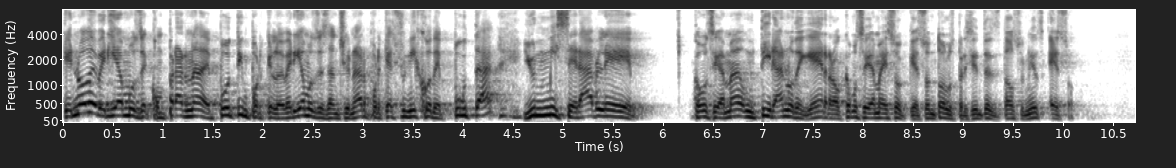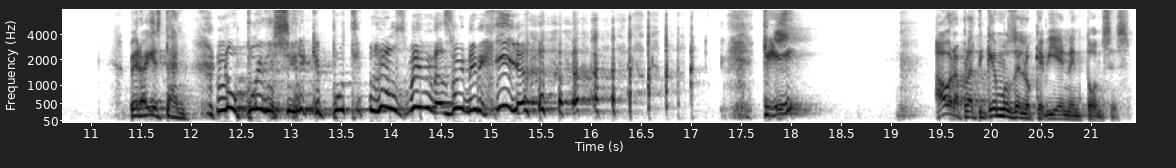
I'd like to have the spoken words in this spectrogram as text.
que no deberíamos de comprar nada de Putin porque lo deberíamos de sancionar porque es un hijo de puta y un miserable, ¿cómo se llama? Un tirano de guerra o cómo se llama eso que son todos los presidentes de Estados Unidos, eso. Pero ahí están. No puede ser que Putin nos venda su energía. ¿Qué? Ahora platiquemos de lo que viene entonces.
